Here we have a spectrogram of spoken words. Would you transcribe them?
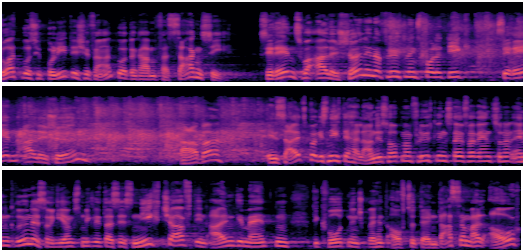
dort, wo sie politische Verantwortung haben, versagen sie. Sie reden zwar alle schön in der Flüchtlingspolitik, sie reden alle schön, aber in Salzburg ist nicht der Herr Landeshauptmann Flüchtlingsreferent, sondern ein grünes Regierungsmitglied, das es nicht schafft, in allen Gemeinden die Quoten entsprechend aufzuteilen. Das einmal auch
